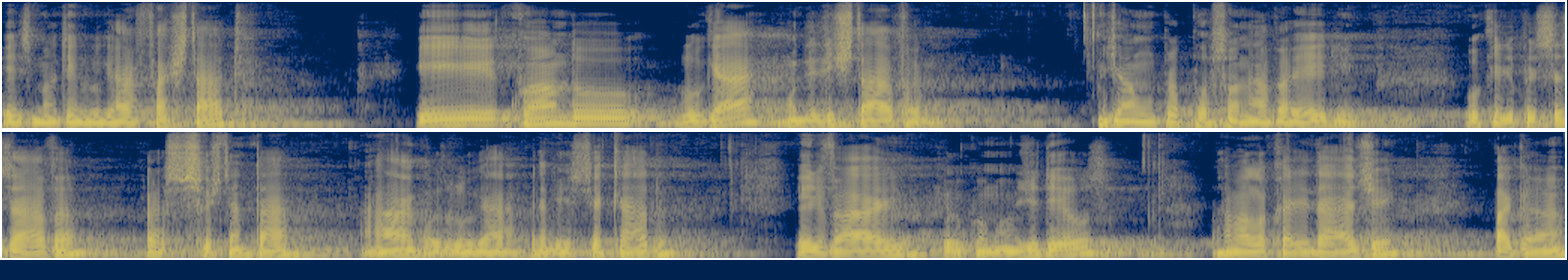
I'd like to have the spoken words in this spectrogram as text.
eles mantêm lugar afastado. E quando o lugar onde ele estava já não proporcionava a ele o que ele precisava para se sustentar, a água do lugar havia secado, ele vai, pelo comando de Deus, a uma localidade pagã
